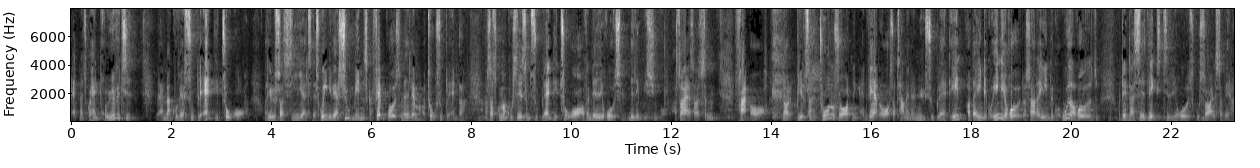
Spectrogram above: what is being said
at man skulle have en prøvetid, at man kunne være suppleant i to år. Og det vil så sige, at der skulle egentlig være syv mennesker, fem rådsmedlemmer og to suppleanter. Og så skulle man kunne sidde som suppleant i to år og være med i rådsmedlem i syv år. Og så er så sådan fremover, når det bliver sådan en turnusordning, at hvert år så tager man en ny suppleant ind, og der er en, der går ind i rådet, og så er der en, der går ud af rådet. Og den, der har siddet længst tid i rådet, skulle så altså være,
